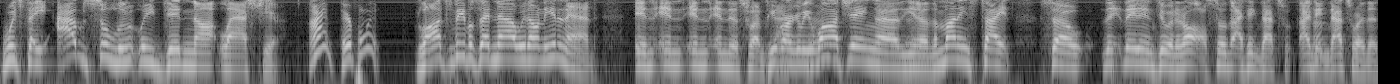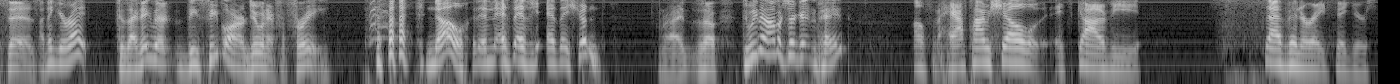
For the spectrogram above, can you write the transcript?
which they absolutely did not last year. All right, fair point. Lots of people said, "No, we don't need an ad in in in, in this one. People That's are going to be true. watching. Uh, you know, the money's tight, so they, they didn't do it at all. So I think that's I think that's where this is I think you're right. because I think that these people aren't doing it for free, No, and as, as as they shouldn't. right? So do we know how much they're getting paid? Oh, for the halftime show, it's got to be seven or eight figures.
